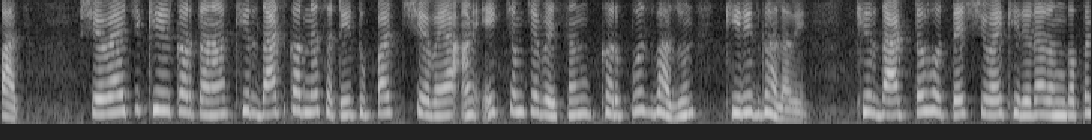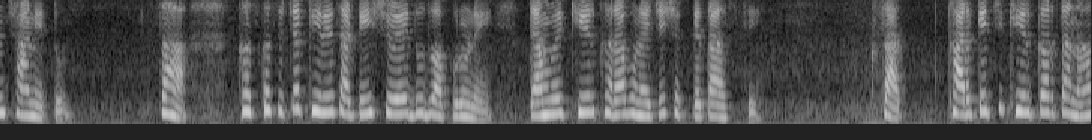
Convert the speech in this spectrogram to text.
पाच. शेवयाची खीर करताना खीर दाट करण्यासाठी तुपात शेवया आणि एक चमचे बेसन खरपूस भाजून खिरीत घालावे. खीर दाट तर होतेच शिवाय खिरीला रंग पण छान येतो. सहा. खसखसीच्या खिरीसाठी शिळे दूध वापरू नये. त्यामुळे खीर खराब होण्याची शक्यता असते. सात. खारकेची खीर करताना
